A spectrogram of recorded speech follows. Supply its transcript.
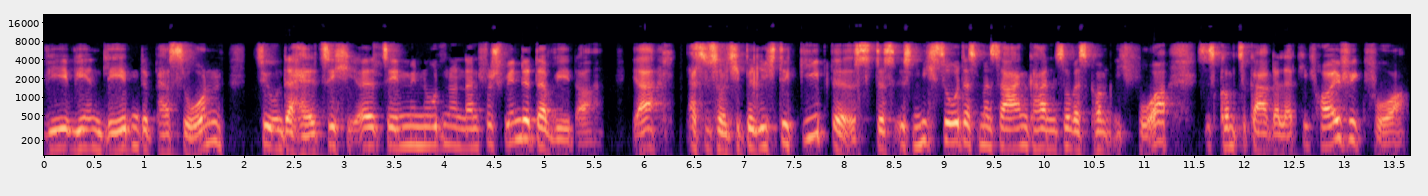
wie, wie eine lebende Person. Sie unterhält sich äh, zehn Minuten und dann verschwindet er wieder. Ja, also solche Berichte gibt es. Das ist nicht so, dass man sagen kann, sowas kommt nicht vor. Es kommt sogar relativ häufig vor.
